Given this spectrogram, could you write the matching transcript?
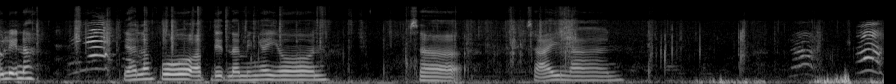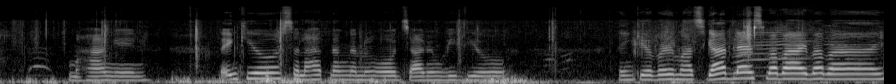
Uli na. Yan lang po, update namin ngayon sa sa island. Mahangin. Thank you sa lahat ng nanonood sa aming video. Thank you very much. God bless. Bye-bye. Bye-bye.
